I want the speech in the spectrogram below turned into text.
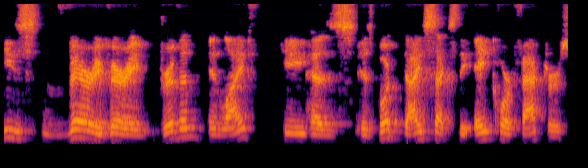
He's very, very driven in life. He has, his book dissects the eight core factors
